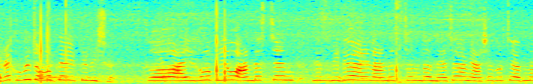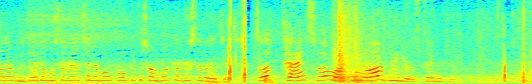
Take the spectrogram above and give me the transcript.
এটা খুবই চমৎকার একটি বিষয়। তো I hope you understand this video and understand the nature আমি আশা করছি আপনারা ভিডিওটা বুঝতে পেরেছেন এবং প্রকৃতি সম্পর্কে বুঝতে পেরেছেন। So thanks for watching our videos thank you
